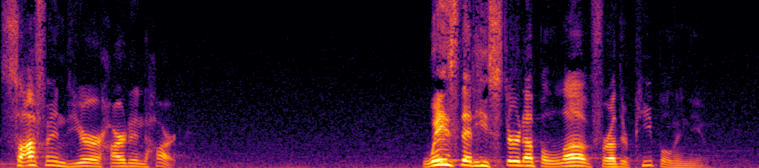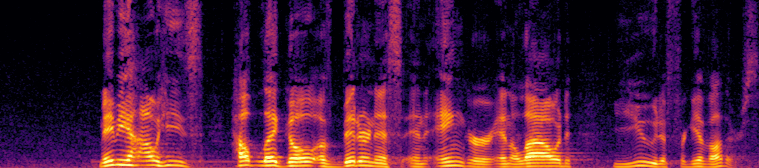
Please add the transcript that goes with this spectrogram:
softened your hardened heart. Ways that He stirred up a love for other people in you. Maybe how He's helped let go of bitterness and anger and allowed you to forgive others.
